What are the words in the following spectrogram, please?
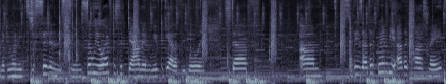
And everyone needs to sit in this scene. So we all have to sit down and we have to gather people and stuff. Um, so these other going to be other classmates,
